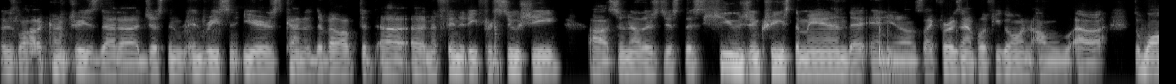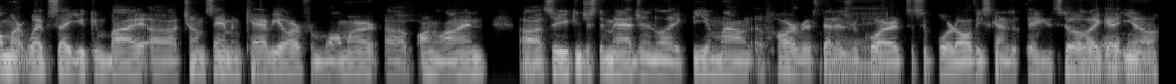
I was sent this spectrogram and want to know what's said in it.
There's a lot of countries that uh, just in, in recent years kind of developed uh, an affinity for sushi. Uh, so now there's just this huge increased demand that, and you know, it's like for example, if you go on, on uh, the Walmart website, you can buy uh, chum salmon caviar from Walmart uh, online. Uh, so you can just imagine like the amount of harvest that is required to support all these kinds of things. So like you know,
